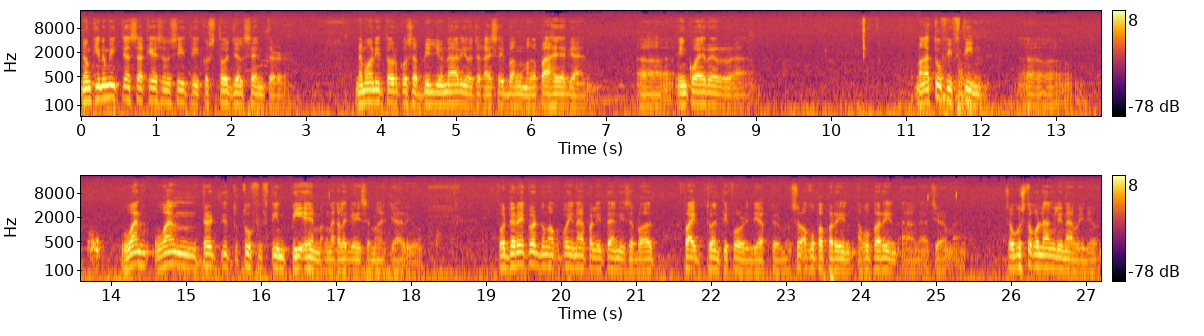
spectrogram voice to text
Nung kinumit niya sa Quezon City Custodial Center, na-monitor ko sa bilyonaryo at sa ibang mga pahayagan, uh, Inquirer, uh, mga 2.15, uh, 1, 1.30 to 2.15 p.m. ang nakalagay sa mga dyaryo. For the record, nung ako po yung napalitan is about 5.24 in the afternoon. So ako pa, pa rin, ako pa rin ang uh, chairman. So gusto ko lang linawin yun.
